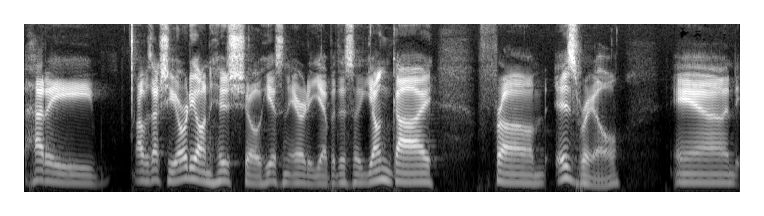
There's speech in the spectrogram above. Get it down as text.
had a, I was actually already on his show. He hasn't aired it yet, but there's a young guy from Israel and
